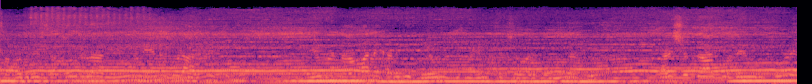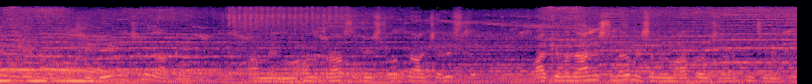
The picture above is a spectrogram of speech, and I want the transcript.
సహోదరి సహోదరుల నేను నేను కూడా అన్నిటిని దేవుని నామాన్ని కలిగి దేవునికి మహిళించేవారు ఉన్నట్లు పరిశుద్ధాత్మ దేవుడు కూడా నడిపించి దీవించలుగాక ఆమె మోహన స్థుతి స్తోత్రాలు చెల్లిస్తూ వాక్యము దానిస్తున్నగా మీ సమయం మాతో నడిపించేందుకు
